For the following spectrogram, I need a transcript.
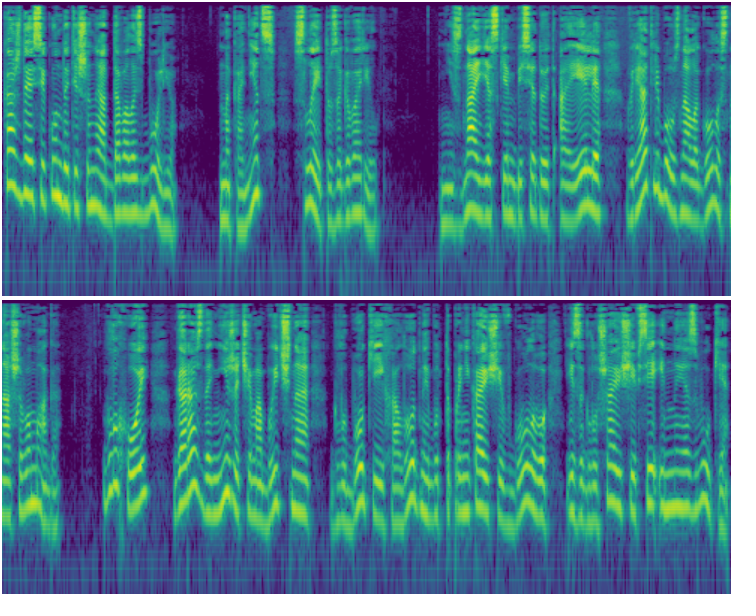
Каждая секунда тишины отдавалась болью. Наконец Слейто заговорил. «Не зная я, с кем беседует Аэле, вряд ли бы узнала голос нашего мага. Глухой, гораздо ниже, чем обычно, глубокий и холодный, будто проникающий в голову и заглушающий все иные звуки.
